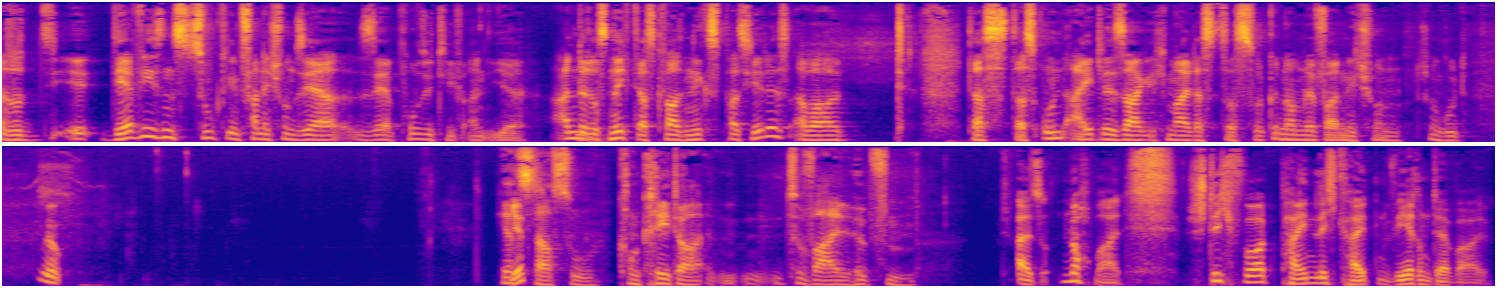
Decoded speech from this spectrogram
also die, der Wesenszug, den fand ich schon sehr, sehr positiv an ihr. Anderes nicht, dass quasi nichts passiert ist, aber das, das Uneitle, sage ich mal, dass das zurückgenommen wird, fand ich schon, schon gut. Ja. Jetzt, Jetzt darfst du konkreter zur Wahl hüpfen. Also nochmal. Stichwort Peinlichkeiten während der Wahl.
